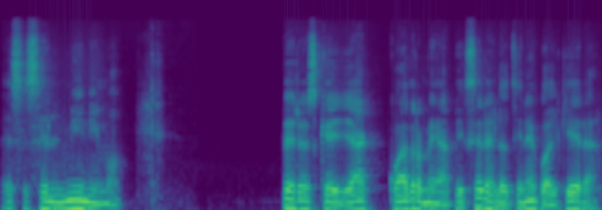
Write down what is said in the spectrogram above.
Ese es el mínimo. Pero es que ya 4 megapíxeles lo tiene cualquiera.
